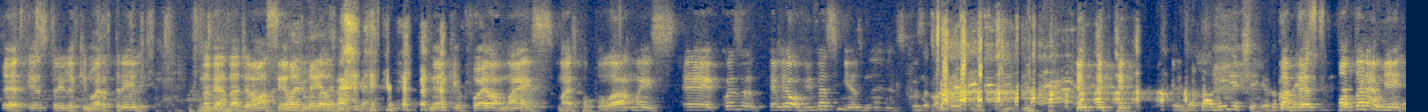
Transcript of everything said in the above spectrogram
É, esse trailer aqui não era trailer, na verdade era uma cena é de uma trailer, das né, que foi a mais, mais popular, mas é coisa, TV ao vivo é assim mesmo, né? As coisas acontecem. exatamente, exatamente. Acontece espontaneamente.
